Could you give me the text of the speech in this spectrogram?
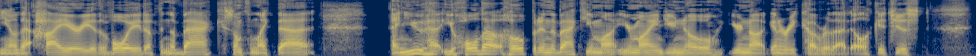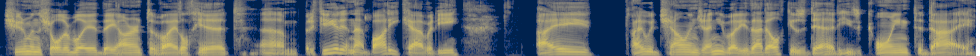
you know, that high area of the void up in the back, something like that. And you ha- you hold out hope, but in the back of your, your mind, you know you're not going to recover that elk. It just shoot them in the shoulder blade. They aren't a vital hit. Um, but if you get it in that body cavity, I I would challenge anybody that elk is dead. He's going to die.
